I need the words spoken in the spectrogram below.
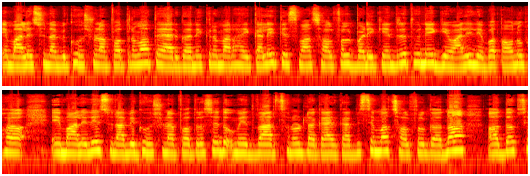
एमाले चुनावी घोषणा पत्रमा तयार गर्ने क्रममा रहेकाले त्यसमा छलफल बढ़ी केन्द्रित हुने गेवालीले बताउनुभयो। एमाले चुनावी घोषणा पत्रसहित उम्मेद्वार छनौट लगायतका विषयमा छलफल गर्न अध्यक्ष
